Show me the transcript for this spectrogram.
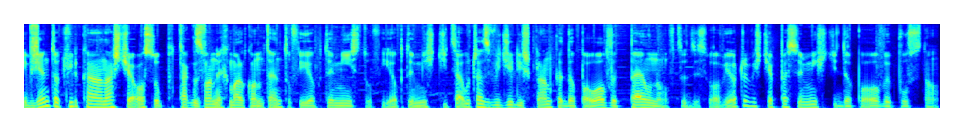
i wzięto kilkanaście osób, tak zwanych malkontentów i optymistów. I optymiści cały czas widzieli szklankę do połowy pełną, w cudzysłowie, oczywiście pesymiści do połowy pustą.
